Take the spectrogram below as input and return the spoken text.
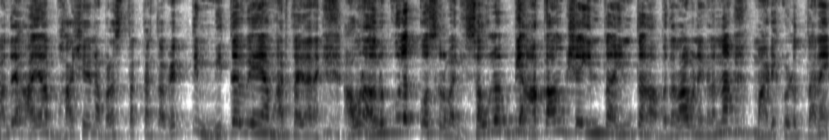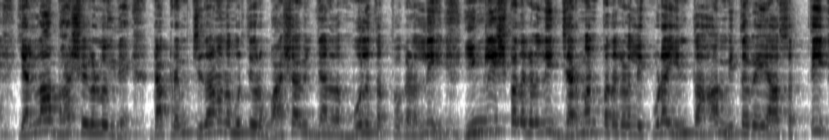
ಅಂದರೆ ಆಯಾ ಭಾಷೆಯನ್ನು ಬಳಸ್ತಕ್ಕಂಥ ವ್ಯಕ್ತಿ ಮಿತವ್ಯಯ ಮಾಡ್ತಾ ಇದ್ದಾನೆ. ಅವನ ಅನುಕೂಲಕ್ಕೋಸ್ಕರವಾಗಿ, ಸೌಲಭ್ಯ ಆಕಾಂಕ್ಷೆಯಿಂದ ಇಂತಹ ಬದಲಾವಣೆಗಳನ್ನು ಮಾಡಿಕೊಳ್ಳುತ್ತಾನೆ. ಎಲ್ಲ ಭಾಷೆಗಳಲ್ಲೂ ಇದೆ. ಡಾಕ್ಟರ್ ಎಂ. ಚಿದಾನಂದ ಮೂರ್ತಿಯವರು ಭಾಷಾ ವಿಜ್ಞಾನದ ಮೂಲ ತತ್ವಗಳಲ್ಲಿ, ಇಂಗ್ಲಿಷ್ ಪದಗಳಲ್ಲಿ, ಜರ್ಮನ್ ಪದಗಳಲ್ಲಿ ಕೂಡ ಇಂತಹ ಮಿತವ್ಯಯಾಸಕ್ತಿ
